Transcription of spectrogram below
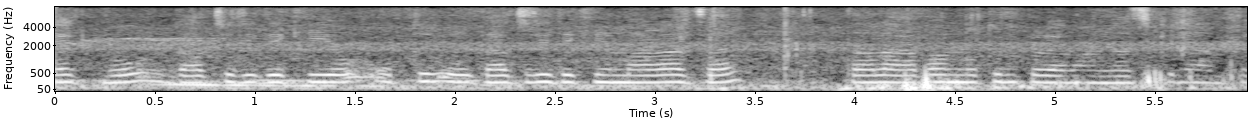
দেখব, গাছ যদি দেখি গাছ যদি দেখি মারা যায় তাহলে আবার নতুন করে আমার গাছ কিনে আনতে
